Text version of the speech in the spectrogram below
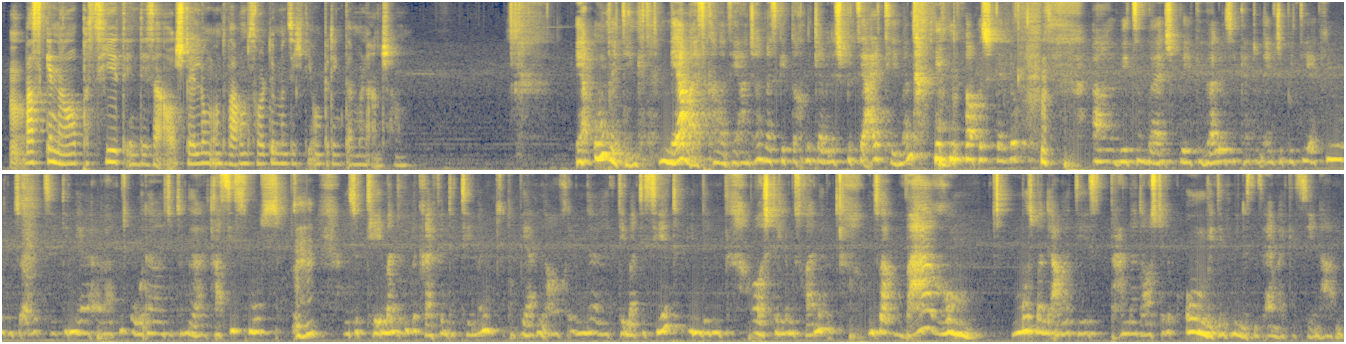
was genau passiert in dieser Ausstellung und warum sollte man sich die unbedingt einmal anschauen? Ja, unbedingt. Mehrmals kann man sich anschauen, weil es gibt auch mittlerweile Spezialthemen in der Ausstellung, äh, wie zum Beispiel Gehörlosigkeit und LGBTIQ und so Dinge äh, oder sozusagen Rassismus. Mhm. Also Themen, übergreifende Themen, die werden auch in, äh, thematisiert in den Ausstellungsräumen. Und zwar, warum muss man aber die Standardausstellung unbedingt mindestens einmal gesehen haben?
